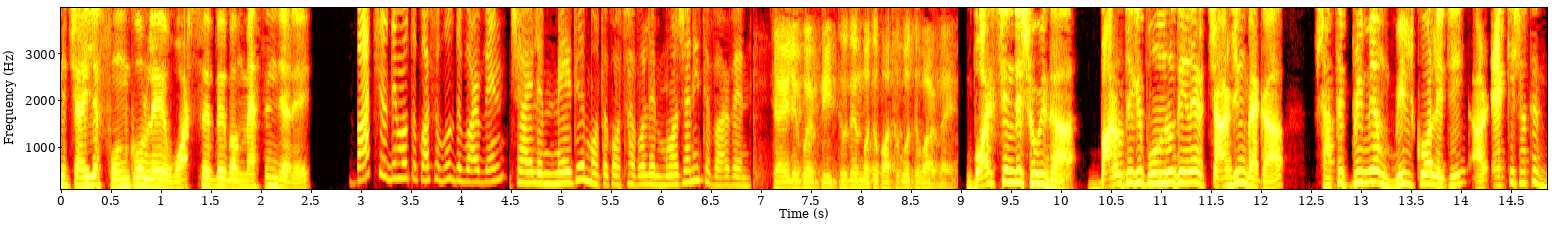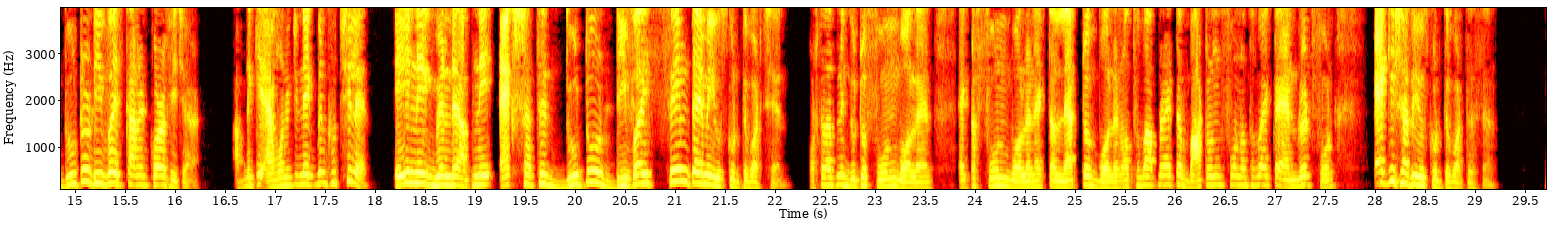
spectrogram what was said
আপনি চাইলে ফোন করলে হোয়াটসঅ্যাপে বা মেসেঞ্জারে বাচ্চাদের মতো কথা বলতে পারবেন। চাইলে মেয়েদের মতো কথা বলে মজা নিতে পারবেন। চাইলে বৃদ্ধদের মতো কথা বলতে পারবে ভয়েস চেঞ্জের সুবিধা বারো থেকে পনেরো দিনের চার্জিং ব্যাকআপ সাথে প্রিমিয়াম বিল্ড কোয়ালিটি আর একই সাথে দুটো ডিভাইস কানেক্ট করা ফিচার আপনি কি এমন একটি নেকব্যান্ড খুঁজছিলেন? এই নেকব্যান্ডে আপনি একসাথে দুটো ডিভাইস সেম টাইমে ইউজ করতে পারছেন। অর্থাৎ আপনি দুটো ফোন বলেন একটা ফোন বলেন একটা ল্যাপটপ বলেন অথবা আপনার একটা বাটন ফোন অথবা একটা অ্যান্ড্রয়েড ফোন একই সাথে ইউজ করতে পারতেছেন।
